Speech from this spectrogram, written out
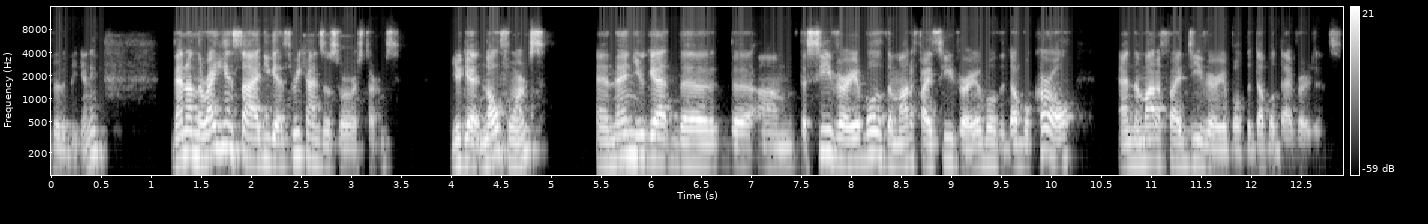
the beginning, then on the right-hand side, you get three kinds of source terms. You get null forms, and then you get the, the, um, the C variable, the modified C variable, the double curl, and the modified D variable, the double divergence.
